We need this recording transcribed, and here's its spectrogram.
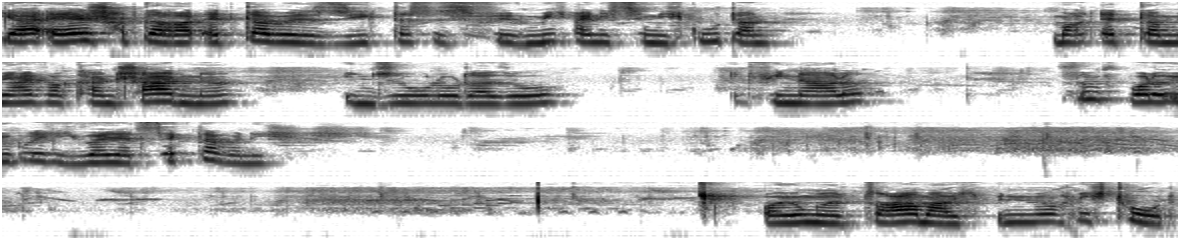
Ja, Ash hat gerade Edgar besiegt. Das ist für mich eigentlich ziemlich gut. Dann macht Edgar mir einfach keinen Schaden, ne? In Solo oder so. Im Finale. Fünf Wolle übrig. Ich wäre jetzt Sektor, wenn ich Oh Junge, Drama, ich bin noch nicht tot.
